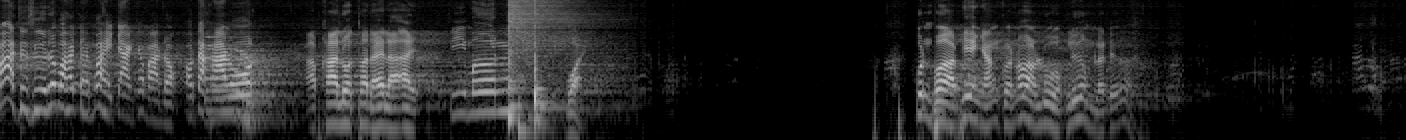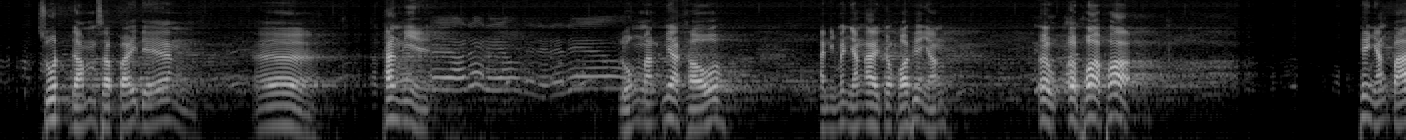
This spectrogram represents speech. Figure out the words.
มาซื่อๆแล้วว่าให้แต่บ่ให้จ้างแค่บาทดอกเอาแตาคาโรดอับค่ารถเท่าใดล่ะไอ้40,000บ่อยคุณพ่อเพลงหยังก็น้อลูกลืมละเด้อสุดดำสไปแดง เออทั้งนี้หลงมักเมียเขา อันนี้มันหยังไอายเจ้าขอเพียงหยัง เออเออพ่อพ่อเพียงหยังปะ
